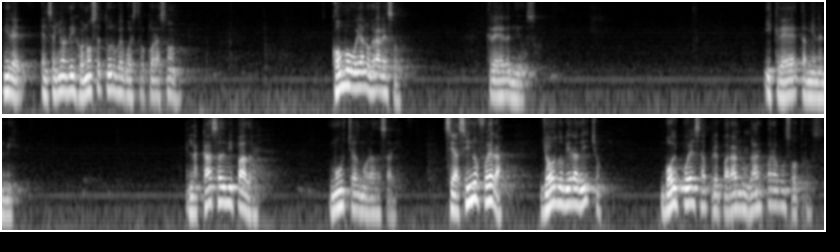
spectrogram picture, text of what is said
Mire, el Señor dijo, no se turbe vuestro corazón. ¿Cómo voy a lograr eso? Creer en Dios. Y creer también en mí. En la casa de mi Padre muchas moradas hay. Si así no fuera, yo os lo hubiera dicho. Voy pues a preparar lugar para vosotros,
